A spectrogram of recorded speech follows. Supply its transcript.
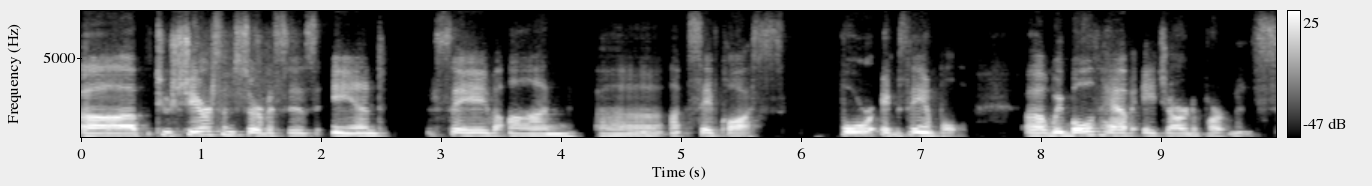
uh, to share some services and save on uh, save costs. For example, uh, we both have HR departments.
